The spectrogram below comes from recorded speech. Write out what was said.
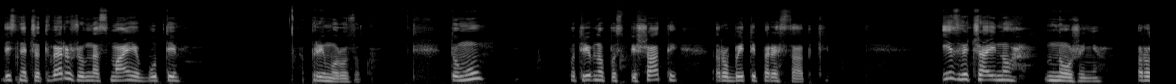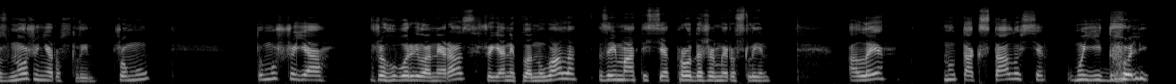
Десь на четвер вже в нас має бути приморозок. Тому потрібно поспішати робити пересадки. І, звичайно, множення розмноження рослин. Чому? Тому що я вже говорила не раз, що я не планувала займатися продажами рослин. Але ну так сталося в моїй долі,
